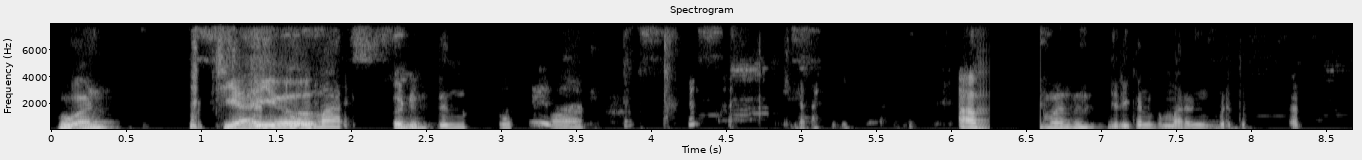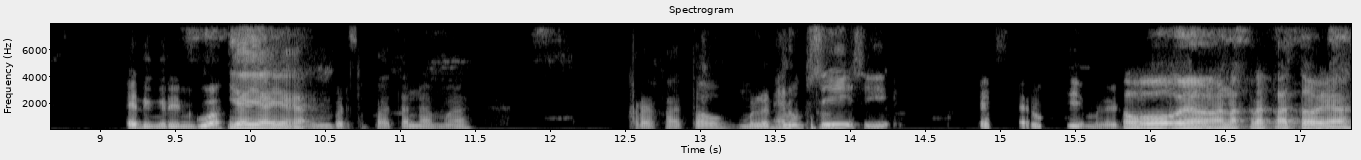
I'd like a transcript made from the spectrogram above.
Buan. Ciayo. Dentuman, Aduh, dentuman. gimana tuh? Jadi kan kemarin bertepatan. Eh dengerin gua. Ya ya ya. Kemarin bertepatan sama Krakatau meleduk Erupsi sih. Eh erupsi meleduk. Oh, yang anak Krakatau ya.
